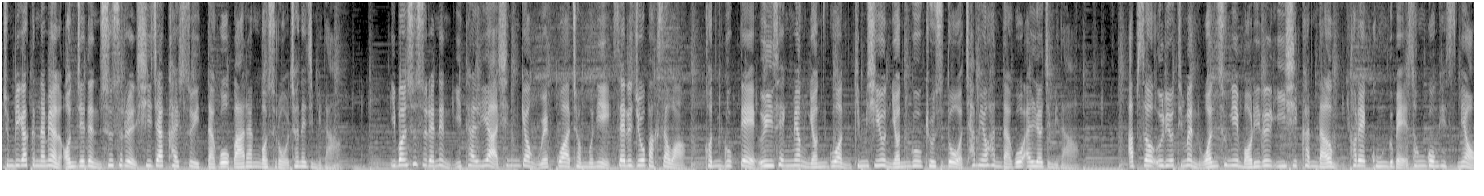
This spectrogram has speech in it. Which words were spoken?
준비가 끝나면 언제든 수술을 시작할 수 있다고 말한 것으로 전해집니다. 이번 수술에는 이탈리아 신경외과 전문의 세르지오 박사와 건국대 의생명연구원 김시윤 연구 교수도 참여한다고 알려집니다. 앞서 의료팀은 원숭이 머리를 이식한 다음 혈액 공급에 성공했으며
